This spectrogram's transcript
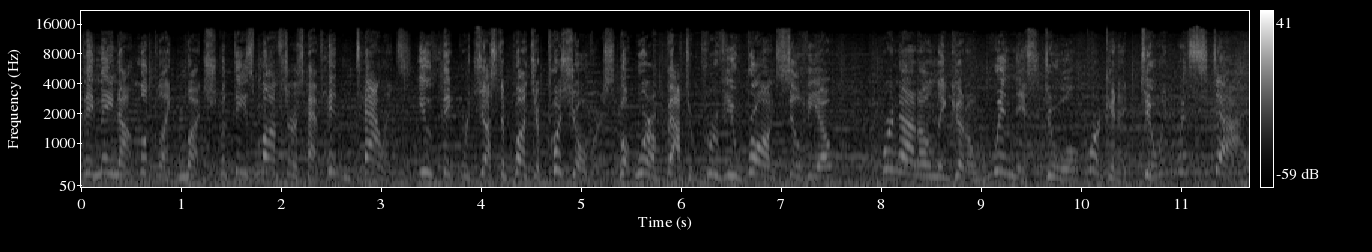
They may not look like much, but these monsters have hidden talents. You think we're just a bunch of pushovers, but we're about to prove you wrong, Sylvio. We're not only gonna win this duel, we're gonna do it with style.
